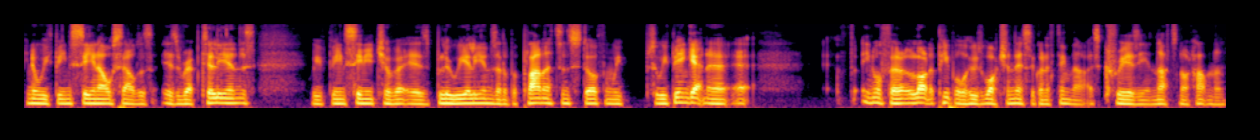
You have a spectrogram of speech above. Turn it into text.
you know we've been seeing ourselves as, as reptilians we've been seeing each other as blue aliens and other planets and stuff and we so we've been getting a, a you know for a lot of people who's watching this are going to think that is crazy and that's not happening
